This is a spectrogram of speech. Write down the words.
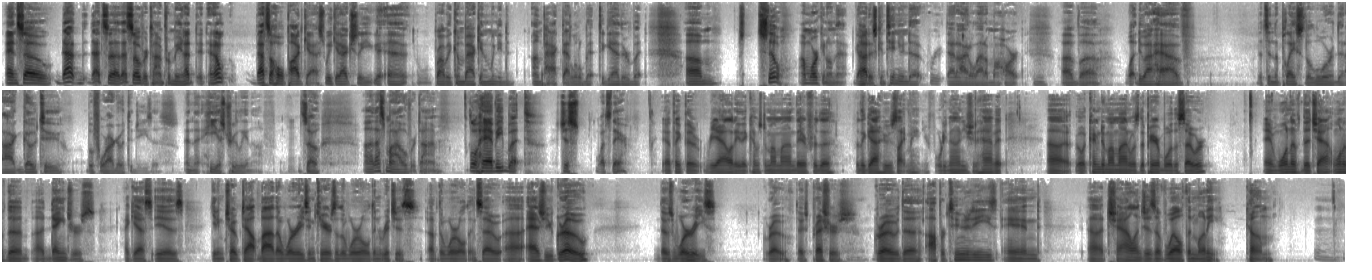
And so that that's uh, that's overtime for me, and I, I don't. That's a whole podcast. We could actually uh, probably come back and we need to unpack that a little bit together. But um, still, I'm working on that. God is continuing to root that idol out of my heart. Of uh, what do I have that's in the place of the Lord that I go to before I go to Jesus, and that He is truly enough. So uh, that's my overtime. A little heavy, but just what's there. Yeah, I think the reality that comes to my mind there for the for the guy who's like, man, you're 49, you should have it. Uh, what came to my mind was the parable of the sower, and one of the cha- one of the uh, dangers, I guess, is getting choked out by the worries and cares of the world and riches of the world. And so, uh, as you grow, those worries grow, those pressures grow, the opportunities and uh, challenges of wealth and money come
